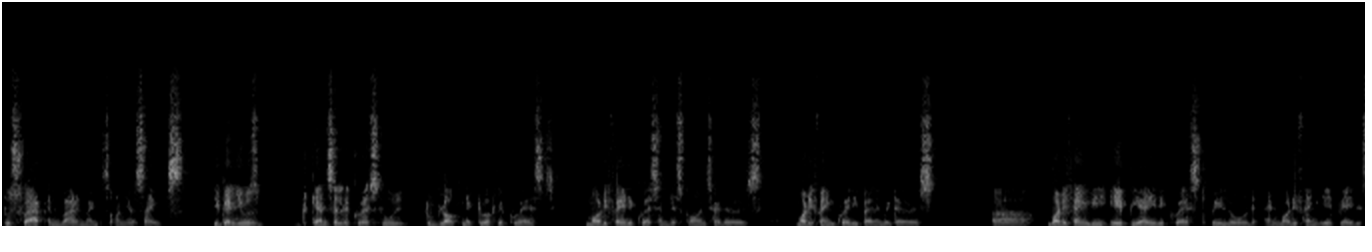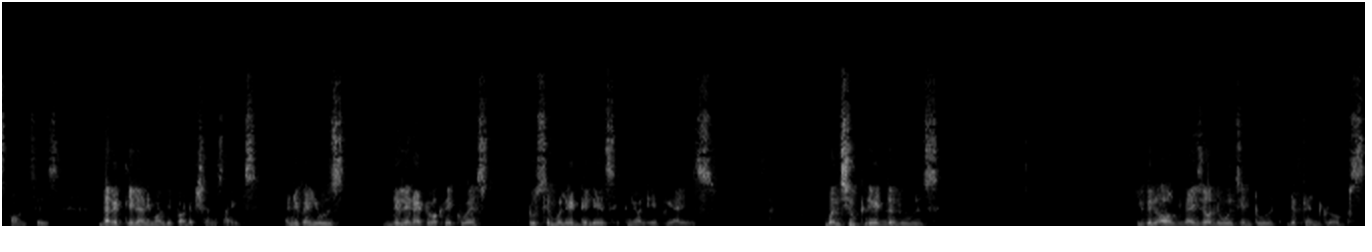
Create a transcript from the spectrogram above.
to swap environments on your sites. You can use cancel request rule to block network requests, modify request and response headers, modifying query parameters, uh, modifying the API request payload, and modifying API responses directly running on the production sites. And you can use delay network request to simulate delays in your APIs. Once you create the rules, you can organize your rules into different groups.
